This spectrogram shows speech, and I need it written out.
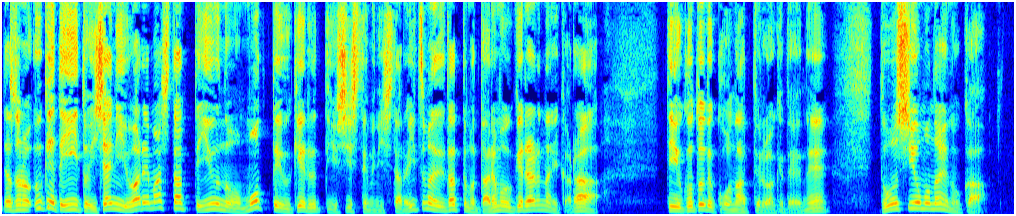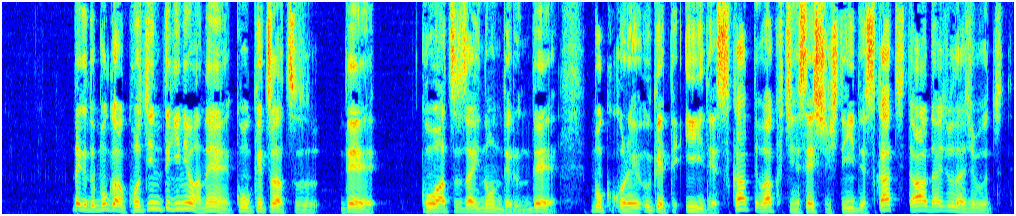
で、その受けていいと医者に言われましたっていうのを持って受けるっていうシステムにしたらいつまで経っても誰も受けられないから、っていうことでこうなってるわけだよね。どうしようもないのか。だけど僕は個人的にはね、高血圧で高圧剤飲んでるんで、僕これ受けていいですか？ってワクチン接種していいですか？つって、ああ、大丈夫大丈夫。つって。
